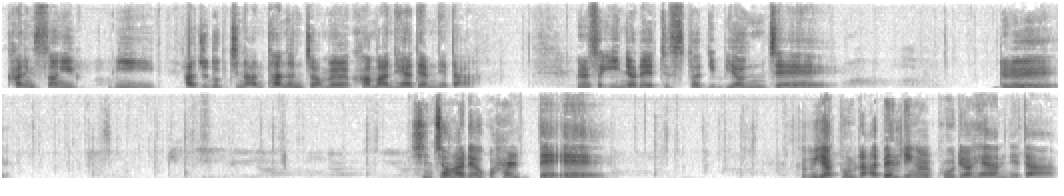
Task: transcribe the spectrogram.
가능성이 아주 높진 않다는 점을 감안해야 됩니다. 그래서 2년 레트 스터디 면제를 신청하려고 할 때에 그 의약품 라벨링을 고려해야 합니다.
